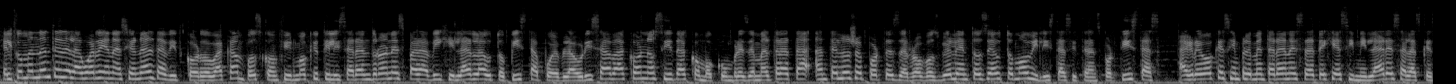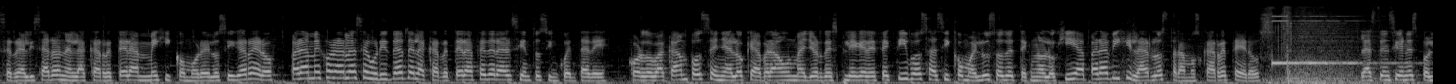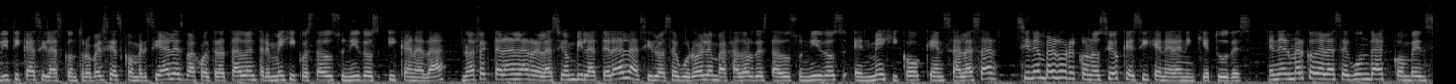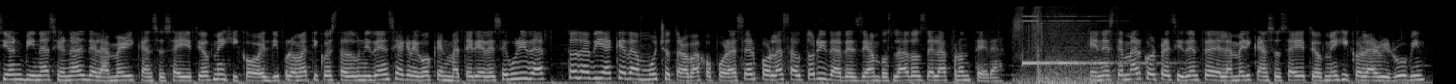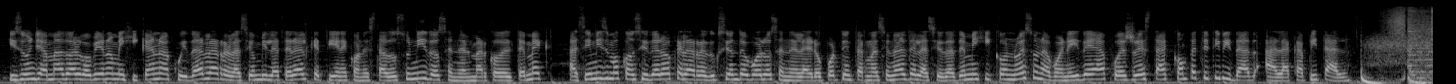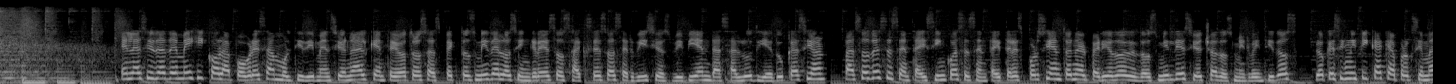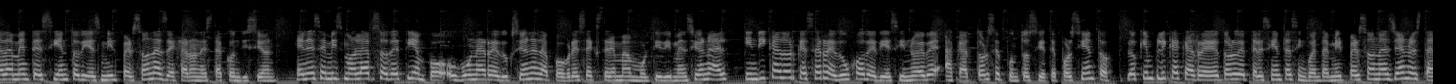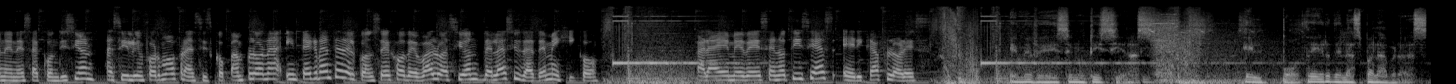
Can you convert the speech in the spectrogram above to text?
El comandante de la Guardia Nacional, David Córdoba Campos, confirmó que utilizarán drones para vigilar la autopista Puebla-Orizaba, conocida como Cumbres de Maltrata, ante los reportes de robos violentos de automovilistas y transportistas. Agregó que se implementarán estrategias similares a las que se realizaron en la carretera México-Morelos y Guerrero para mejorar la seguridad de la carretera federal 150D. Córdoba Campos señaló que habrá un mayor despliegue de efectivos, así como el uso de tecnología para vigilar los tramos carreteros. Las tensiones políticas y las controversias comerciales bajo el tratado entre México, Estados Unidos y Canadá no afectarán la relación bilateral, así lo aseguró el embajador de Estados Unidos en México, Ken Salazar. Sin embargo, reconoció que sí generan inquietudes. En el marco de la segunda convención binacional de la American Society of Mexico, el diplomático estadounidense agregó que en materia de seguridad todavía queda mucho trabajo por hacer por las autoridades de ambos lados de la frontera. En este marco, el presidente de la American Society of Mexico, Larry Rubin, hizo un llamado al gobierno mexicano a cuidar la relación bilateral que tiene con Estados Unidos en el marco del TEMEC. Asimismo, consideró que la reducción de vuelos en el Aeropuerto Internacional de la Ciudad de México no es una buena idea, pues resta competitividad a la capital. En la Ciudad de México, la pobreza multidimensional, que entre otros aspectos mide los ingresos, acceso a servicios, vivienda, salud y educación, pasó de 65 a 63% en el periodo de 2018 a 2022, lo que significa que aproximadamente 110 mil personas dejaron esta condición. En ese mismo lapso de tiempo hubo una reducción en la pobreza extrema multidimensional, indicador que se redujo de 19 a 14.7%, lo que implica que alrededor de 350 mil personas ya no están en esa condición. Así lo informó Francisco Pamplona integrante del Consejo de Evaluación de la Ciudad de México. Para MBS Noticias, Erika Flores. MBS Noticias. El poder de las palabras.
